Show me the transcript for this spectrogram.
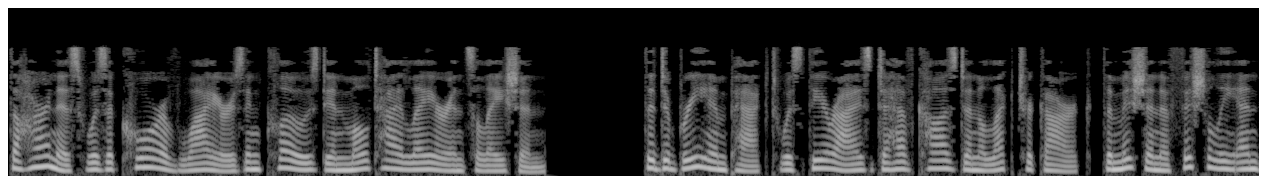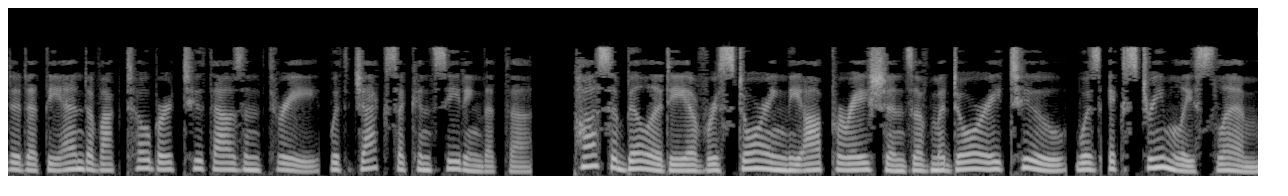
The harness was a core of wires enclosed in multi-layer insulation. The debris impact was theorized to have caused an electric arc. The mission officially ended at the end of October 2003, with JAXA conceding that the Possibility of restoring the operations of Midori 2 was extremely slim.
